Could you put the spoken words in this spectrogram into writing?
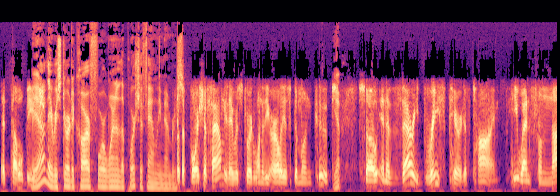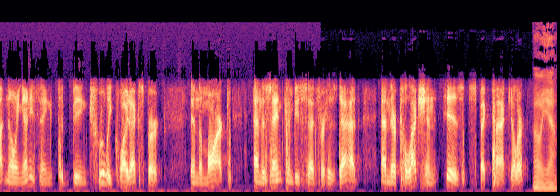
at Pebble Beach. Yeah, they restored a car for one of the Porsche family members. For the Porsche family, they restored one of the earliest Gmund coupes. Yep. So in a very brief period of time, he went from not knowing anything to being truly quite expert in the marque. And the same can be said for his dad. And their collection is spectacular. Oh, yeah.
